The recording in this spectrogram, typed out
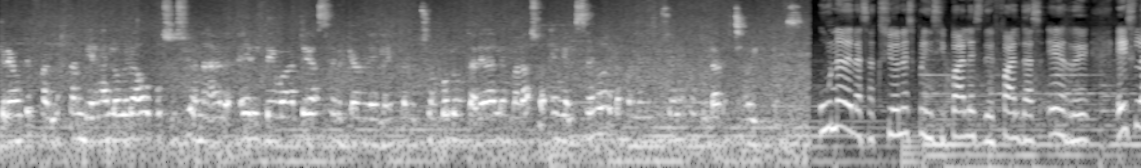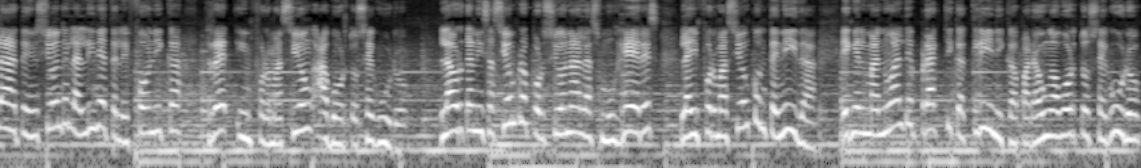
Creo que Faldas también ha logrado posicionar el debate acerca de la interrupción voluntaria del embarazo en el seno de las organizaciones populares chavistas. Una de las acciones principales de Faldas R es la atención de la línea telefónica Red Información Aborto Seguro. La organización proporciona a las mujeres la información contenida en el Manual de Práctica Clínica para un Aborto Seguro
